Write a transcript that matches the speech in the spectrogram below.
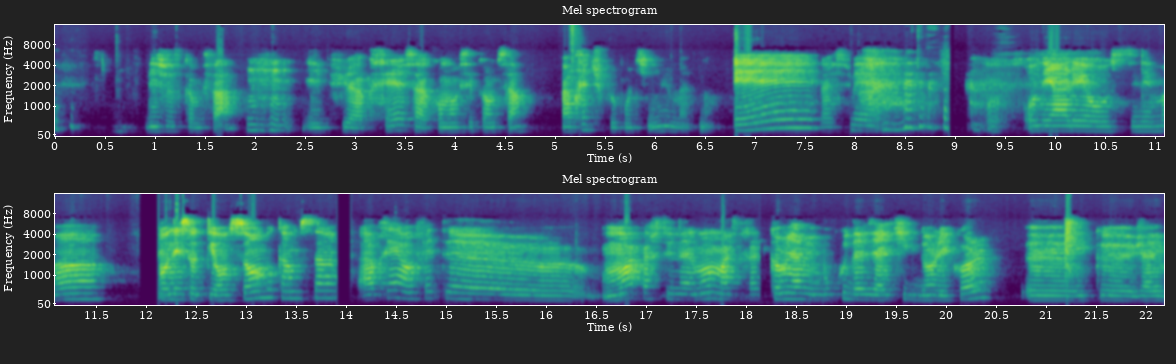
des choses comme ça. Et puis après, ça a commencé comme ça. Après, tu peux continuer maintenant. Et mais on- est allé au cinéma. On est sortis ensemble comme ça. Après, en fait, euh, moi personnellement, ma stratégie, comme il y avait beaucoup d'asiatiques dans l'école euh, et que j'avais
